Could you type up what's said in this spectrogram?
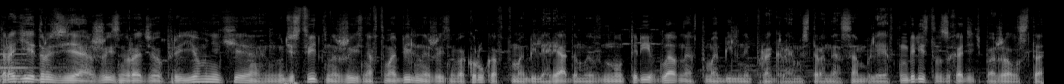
Дорогие друзья, жизнь в радиоприемнике, ну действительно, жизнь, автомобильная жизнь вокруг автомобиля, рядом и внутри, в главной автомобильной программе страны Ассамблеи автомобилистов. Заходите, пожалуйста,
